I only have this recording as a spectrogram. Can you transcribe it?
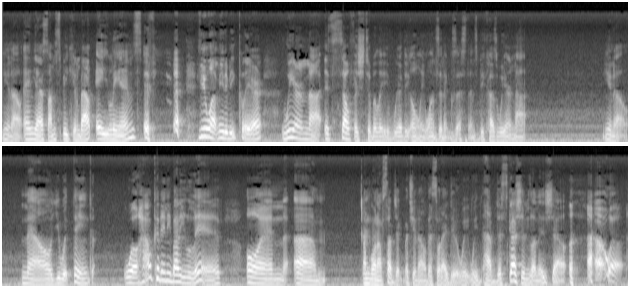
You know, and yes, I'm speaking about aliens. If, if you want me to be clear, we are not. It's selfish to believe we're the only ones in existence because we are not. You know, now you would think, well, how could anybody live on? Um, I'm going off subject, but you know that's what I do. We we have discussions on this show. well,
